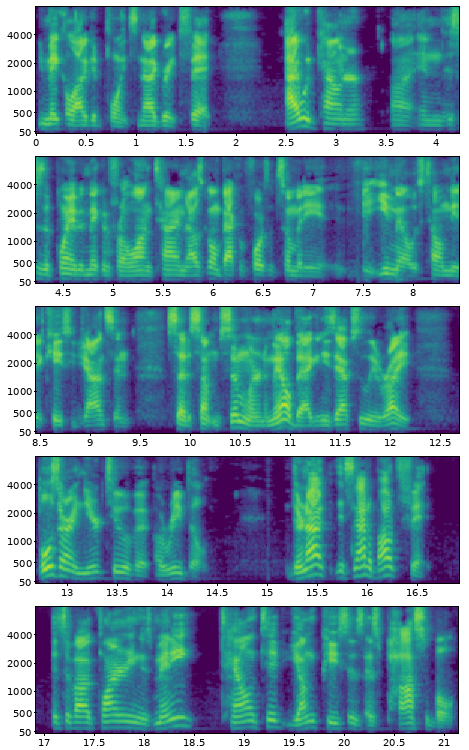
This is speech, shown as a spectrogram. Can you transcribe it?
you make a lot of good points. Not a great fit. I would counter, uh, and this is a point I've been making for a long time. And I was going back and forth with somebody via email was telling me that K.C. Johnson said something similar in the mailbag, and he's absolutely right. Bulls are in year two of a, a rebuild. They're not. It's not about fit. It's about acquiring as many talented young pieces as possible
